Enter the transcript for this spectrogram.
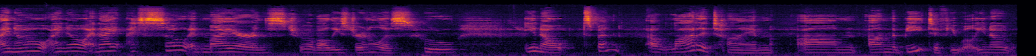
I know, I know. And I, I so admire, and is true of all these journalists who, you know, spend a lot of time um, on the beat, if you will, you know,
